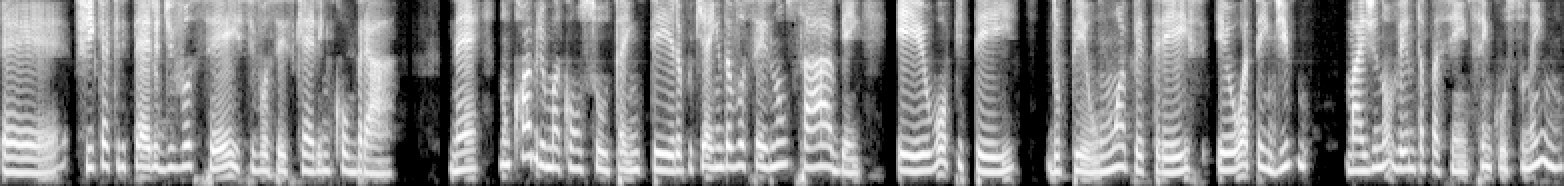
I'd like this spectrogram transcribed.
é, fica a critério de vocês se vocês querem cobrar, né? Não cobre uma consulta inteira, porque ainda vocês não sabem. Eu optei do P1 a P3, eu atendi mais de 90 pacientes sem custo nenhum,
